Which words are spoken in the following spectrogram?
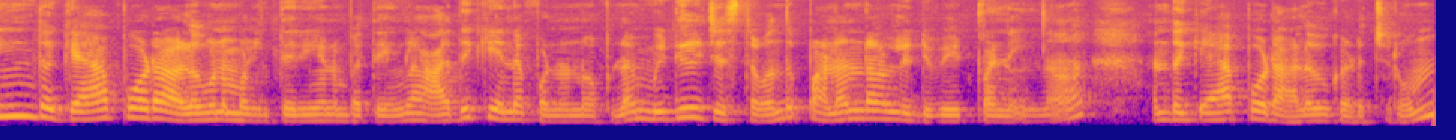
இந்த கேப்போட அளவு நம்மளுக்கு தெரியணும் பார்த்தீங்களா? அதுக்கு என்ன பண்ணணும் அப்படின்னா மிடில் ஜஸ்ட்டை வந்து பன்னெண்டாவில் டிவைட் பண்ணிங்கன்னா அந்த கேப்போட அளவு கிடச்சிரும்.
